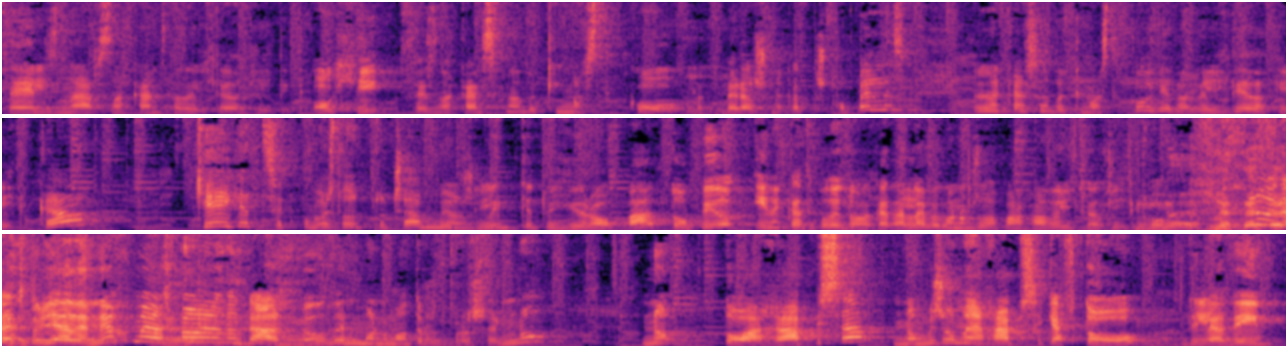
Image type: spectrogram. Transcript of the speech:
Θέλεις να έρθεις να κάνεις τα δελτία αθλητικά. Όχι, θε να κάνεις ένα δοκιμαστικό. Θα περάσουν κάποιες κοπέλες, θέλει να κάνεις ένα δοκιμαστικό για τα δελτία αθλητικά και για τις εκπομπές του Champions League και του Europa. Το οποίο είναι κάτι που δεν το είχα καταλάβει. Εγώ νόμιζα ότι θα πάω να κάνω δελτίο αθλητικό. Λέω, Εντάξει, δουλειά δεν έχουμε, ας πάμε να το κάνουμε. Εγώ δεν είναι μονιμότερο του προσωρινού. Νο, το αγάπησα, νομίζω με αγάπησε και αυτό. Δηλαδή,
